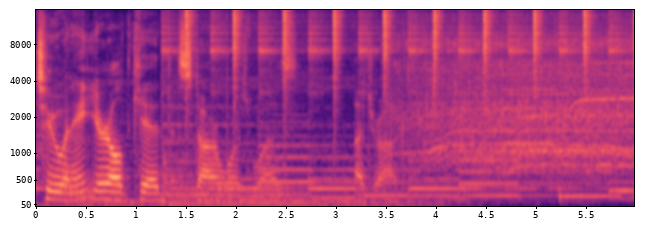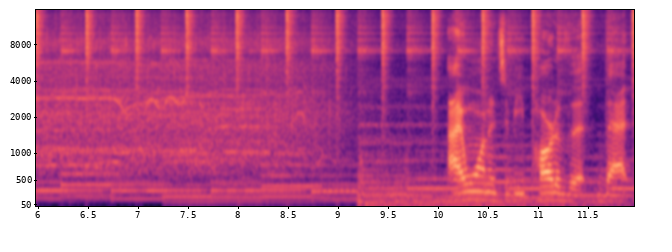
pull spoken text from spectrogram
To an eight-year-old kid, Star Wars was a drug. I wanted to be part of the, that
